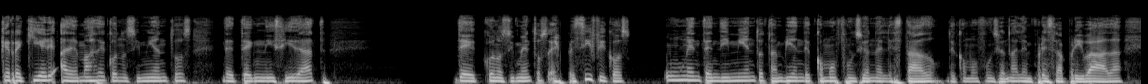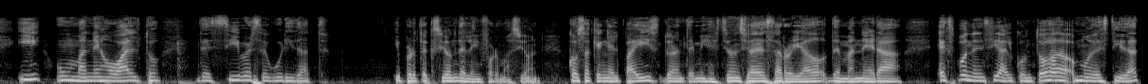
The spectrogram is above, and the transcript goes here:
que requiere además de conocimientos de tecnicidad, de conocimientos específicos un entendimiento también de cómo funciona el Estado, de cómo funciona la empresa privada y un manejo alto de ciberseguridad y protección de la información, cosa que en el país durante mi gestión se ha desarrollado de manera exponencial, con toda modestidad.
